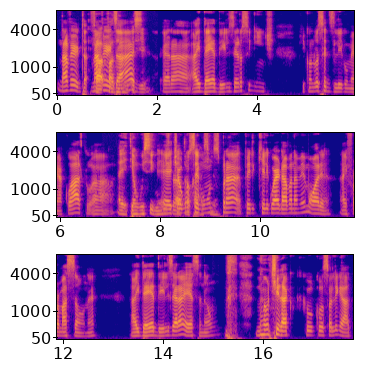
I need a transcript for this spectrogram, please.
Na, verda na verdade, era a ideia deles era o seguinte, que quando você desliga o 64, a é, tem alguns segundos é, tinha alguns segundos para que ele guardava na memória a informação, né? A ideia deles era essa, não não tirar com o console ligado.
